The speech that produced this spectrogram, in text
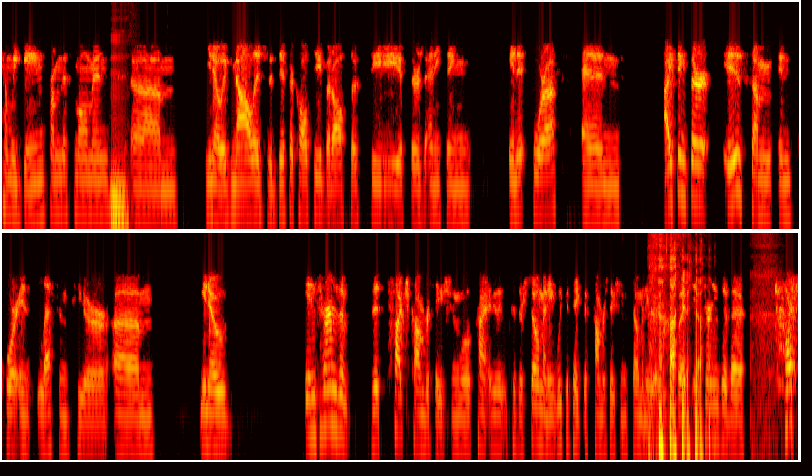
can we gain from this moment. Mm. Um, you know, acknowledge the difficulty, but also see if there's anything in it for us. And I think there is some important lessons here. Um, you know, in terms of the touch conversation will kind of, because there's so many, we could take this conversation in so many ways, but in terms of the touch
